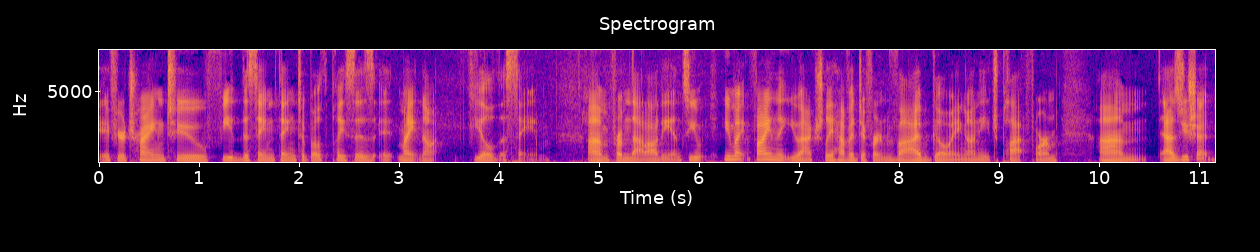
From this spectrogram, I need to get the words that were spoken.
if you're trying to feed the same thing to both places, it might not feel the same um, from that audience. You you might find that you actually have a different vibe going on each platform, um, as you should.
